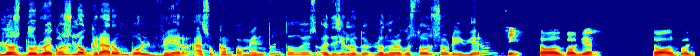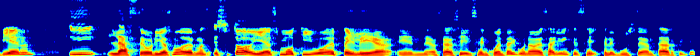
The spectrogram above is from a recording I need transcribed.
¿Los noruegos lograron volver a su campamento en todo eso? Es decir, ¿los, ¿los, noruegos todos sobrevivieron? Sí, todos volvieron. Todos volvieron. Y las teorías modernas, esto todavía es motivo de pelea. En, o sea, si se encuentra alguna vez alguien que, se, que le guste Antártica,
